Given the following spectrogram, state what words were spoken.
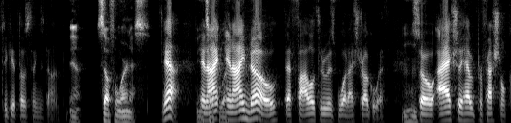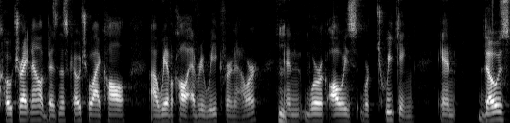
to get those things done. Yeah. Self awareness. Yeah, Being and I and I know that follow through is what I struggle with. So I actually have a professional coach right now, a business coach who I call. Uh, we have a call every week for an hour, and we're always we're tweaking. And those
